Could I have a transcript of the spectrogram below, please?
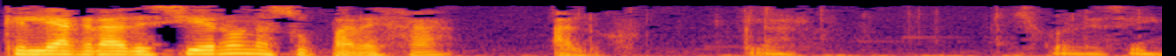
que le agradecieron a su pareja algo? Claro. Híjole, sí.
